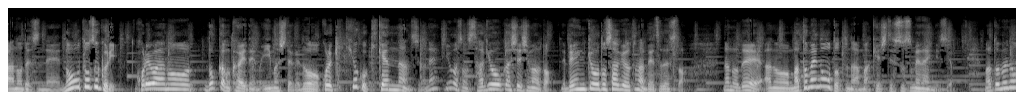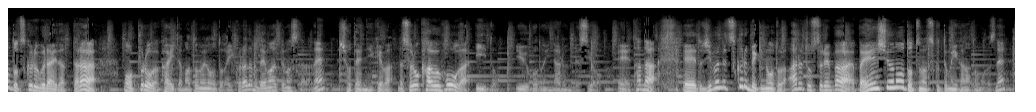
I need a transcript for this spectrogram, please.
あのですね、ノート作り。これはあの、どっかの回でも言いましたけど、これ結構危険なんですよね。要はその作業化してしまうと。勉強と作業というのは別ですと。なので、あの、まとめノートっていうのはまあ決して勧めないんですよ。まとめノート作るぐらいだったら、もうプロが書いたまとめノートがいくらでも出回ってますからね。書店に行けば。それを買う方がいいということになるんですよ。えー、ただ、えっ、ー、と、自分で作るべきノートがあるとすれば、やっぱ演習ノートっていうのを作ってもいいかなと思うんですね。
